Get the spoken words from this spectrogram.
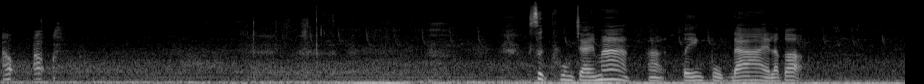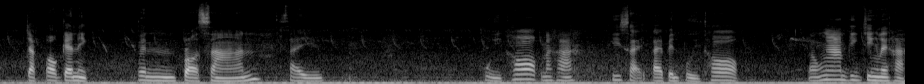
เอาเอา สึกภูมิใจมากอะตัวเองปลูกได้แล้วก็จากออร์แกนิกเป็นปลอดสารใส่ปุ๋ยคอกนะคะ ที่ใส่ไปเป็นปุ๋ยคอกแล้วงามจริง ๆ เลยค่ะ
